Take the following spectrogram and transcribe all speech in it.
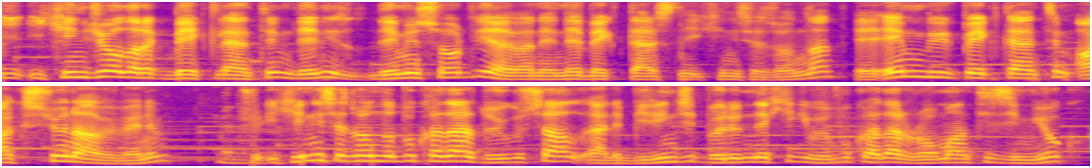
ikinci olarak beklentim Deniz demin sordu ya hani ne beklersin ikinci sezondan. E, en büyük beklentim aksiyon abi benim. Benim. Şu ikinci sezonda bu kadar duygusal yani birinci bölümdeki gibi bu kadar romantizm yok.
